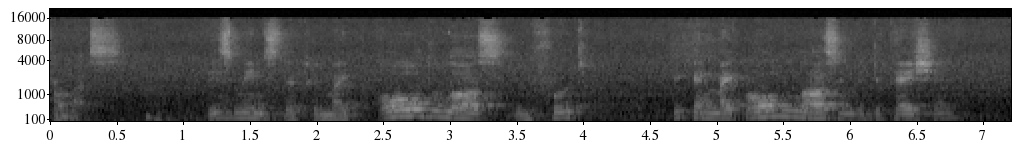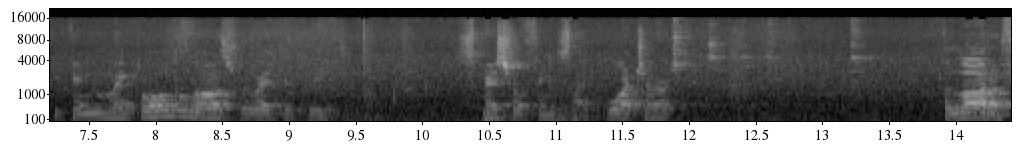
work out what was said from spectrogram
from us. This means that we make all the laws in food, we can make all the laws in education, we can make all the laws related with special things like water, a lot of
